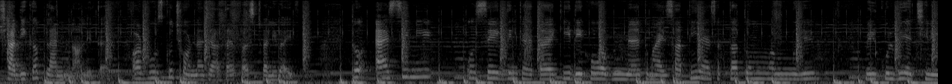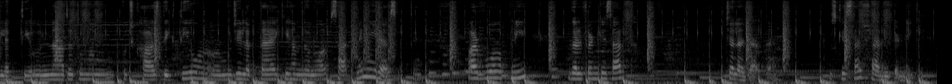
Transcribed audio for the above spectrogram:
शादी का प्लान बना लेता है और वो उसको छोड़ना चाहता है फ़र्स्ट वाली वाइफ तो ऐसे में उससे एक दिन कहता है कि, देखो, अब मैं तुम्हारे साथ नहीं रह सकता, तुम, अब मुझे बिल्कुल भी अच्छी नहीं लगती हो। ना तो तुम कुछ खास दिखती हो और मुझे लगता है कि हम दोनों अब साथ में नहीं रह सकते। और वो अपनी गर्लफ्रेंड के साथ चला जाता है, उसके साथ शादी करने के लिए।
